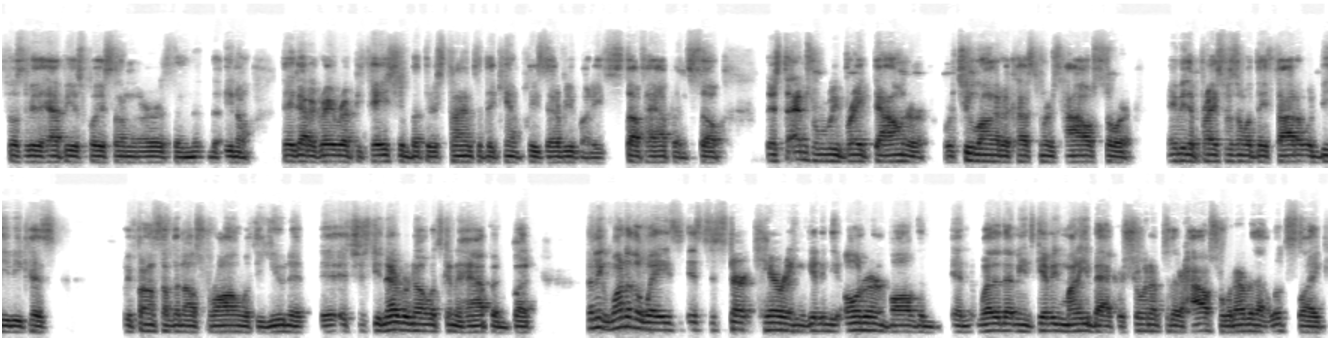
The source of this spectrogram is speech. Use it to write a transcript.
supposed to be the happiest place on earth, and the, you know they got a great reputation, but there's times that they can't please everybody. Stuff happens, so there's times where we break down, or we're too long at a customer's house, or maybe the price wasn't what they thought it would be because we found something else wrong with the unit. It's just you never know what's going to happen, but I think one of the ways is to start caring and getting the owner involved, and, and whether that means giving money back or showing up to their house or whatever that looks like.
